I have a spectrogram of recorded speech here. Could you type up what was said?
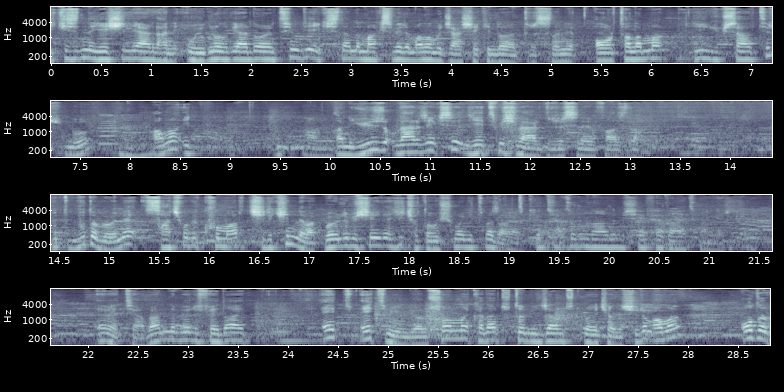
İkisini de yeşil yerde hani uygun olup yerde oynatayım diye ikisinden de max verim alamayacağın şekilde oynatırsın. Hani ortalamayı yükseltir bu. Ama ilk- hani 100 verecekse 70 verdirirsin en fazla. Bu, bu da böyle saçma bir kumar, çirkin de bak böyle bir şey de hiç o hoşuma gitmez artık. Kötü durumlarda bir şey feda etmen gerekiyor. Evet ya ben de böyle feda et, et etmeyeyim diyorum. Sonuna kadar tutabileceğim tutmaya çalışırım ama o da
